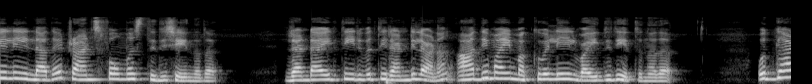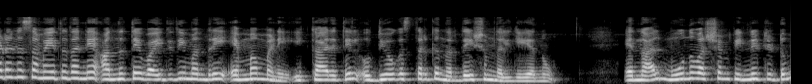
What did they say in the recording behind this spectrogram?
വേലിയില്ലാതെ ട്രാൻസ്ഫോമർ സ്ഥിതി ചെയ്യുന്നത്. രണ്ടായിരത്തി ഇരുപത്തിരണ്ടിലാണ് ആദ്യമായി മക്കുവള്ളിയിൽ വൈദ്യുതി എത്തുന്നത്. ഉദ്ഘാടന സമയത്ത് തന്നെ അന്നത്തെ വൈദ്യുതി മന്ത്രി എം എം മണി ഇക്കാര്യത്തിൽ ഉദ്യോഗസ്ഥർക്ക് നിർദ്ദേശം നൽകിയിരുന്നു. എന്നാൽ മൂന്ന് വർഷം പിന്നിട്ടിട്ടും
